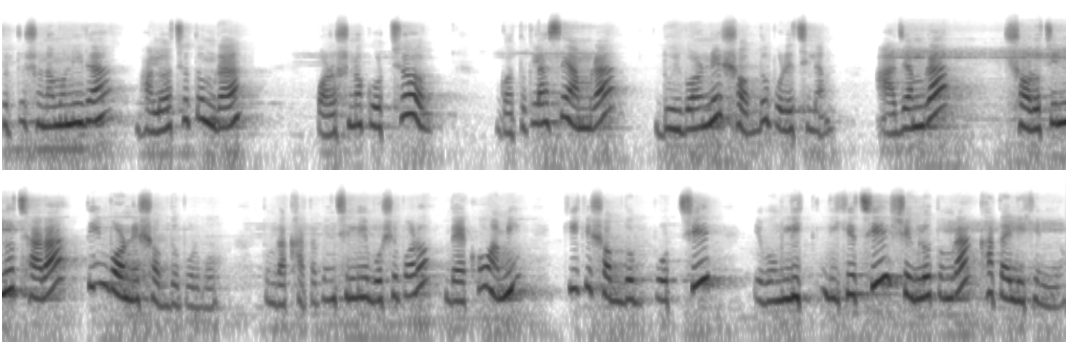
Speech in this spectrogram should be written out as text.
ছোট্ট সোনামণিরা, ভালো আছো তোমরা? পড়াশোনা করছ? গত ক্লাসে আমরা দুই বর্ণের শব্দ পড়েছিলাম। আজ আমরা স্বরচিহ্ন ছাড়া তিন বর্ণের শব্দ পড়ব। তোমরা খাতা পেন্সিল নিয়ে বসে পড়ো। দেখো আমি কি কি শব্দ পড়ছি এবং লিখেছি, সেগুলো তোমরা খাতায় লিখে নিও।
